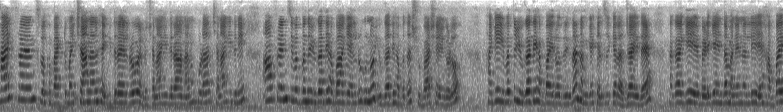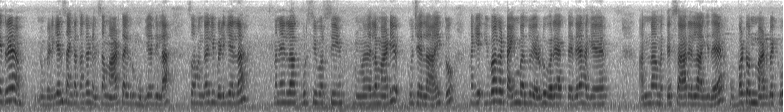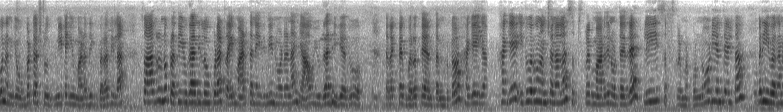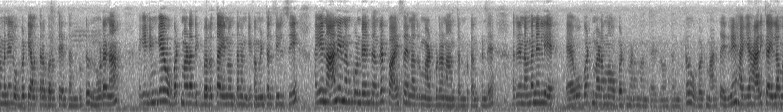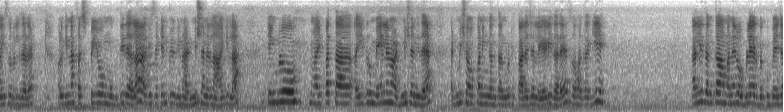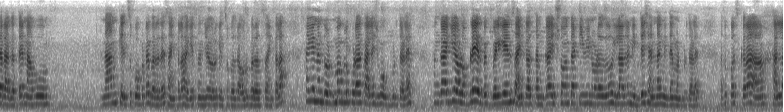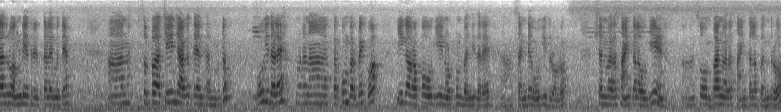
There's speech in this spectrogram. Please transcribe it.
Hi friends welcome back to my channel ಹೇಗಿದ್ದೀರಾ ಎಲ್ಲರೂ ಎಲ್ಲರೂ ಚೆನ್ನಾಗಿದ್ದೀರಾ? ನಾನು ಕೂಡ ಚೆನ್ನಾಗಿದ್ದೀನಿ. ಆ ಫ್ರೆಂಡ್ಸ್ ಇವತ್ತು ಬಂದು ಯುಗಾದಿ ಹಬ್ಬ. ಹಾಗೆ ಎಲ್ರಿಗೂ ಯುಗಾದಿ ಹಬ್ಬದ ಶುಭಾಶಯಗಳು. ಹಾಗೆ ಇವತ್ತು ಯುಗಾದಿ ಹಬ್ಬ ಇರೋದ್ರಿಂದ ನಮಗೆ ಕೆಲಸಕ್ಕೆ ರಜಾ ಇದೆ. ಹಾಗಾಗಿ ಬೆಳಗ್ಗೆಯಿಂದ ಮನೆಯಲ್ಲಿ ಹಬ್ಬ ಇದ್ದರೆ ಬೆಳಿಗ್ಗೆಯಿಂದ ಸಾಯಂಕಾಲ ತನಕ ಕೆಲಸ ಮಾಡ್ತಾಯಿದ್ರು ಮುಗಿಯೋದಿಲ್ಲ. ಸೊ ಹಾಗಾಗಿ ಬೆಳಿಗ್ಗೆ ಎಲ್ಲ ಮನೆಯೆಲ್ಲ ಗುಡಿಸಿ ಒರೆಸಿ, ಎಲ್ಲ ಮಾಡಿ ಪೂಜೆ ಎಲ್ಲ ಆಯಿತು. ಹಾಗೆ ಇವಾಗ ಟೈಮ್ ಬಂದು ಎರಡೂವರೆ ಆಗ್ತಾಯಿದೆ ಹಾಗೆ ಅನ್ನ ಮತ್ತು ಸಾರೆಲ್ಲ ಆಗಿದೆ. ಒಬ್ಬಟ್ಟು ಒಂದು ಮಾಡಬೇಕು. ನನಗೆ ಒಬ್ಬಟ್ಟು ಅಷ್ಟು ನೀಟಾಗಿ ಮಾಡೋದಕ್ಕೆ ಬರೋದಿಲ್ಲ. ಸೊ ಆದ್ರೂ ಪ್ರತಿ ಯುಗಾದಿಲೂ ಕೂಡ ಟ್ರೈ ಮಾಡ್ತಾನೆ ಇದ್ದೀನಿ ನೋಡೋಣ ಯಾವ ಯುಗಾದಿಗೆ ಅದು ಕರೆಕ್ಟಾಗಿ ಬರುತ್ತೆ ಅಂತ ಅಂದ್ಬಿಟ್ಟು. ಹಾಗೆ ಈಗ, ಹಾಗೆ ಇದುವರೆಗೂ ನನ್ನ ಚಾನಲ್ನ ಸಬ್ಸ್ಕ್ರೈಬ್ ಮಾಡದೆ ನೋಡ್ತಾ ಇದ್ರೆ ಪ್ಲೀಸ್ ಸಬ್ಸ್ಕ್ರೈಬ್ ಮಾಡ್ಕೊಂಡು ನೋಡಿ ಅಂತ ಹೇಳ್ತಾ. ಬನ್ನಿ, ಇವಾಗ ನಮ್ಮ ಮನೇಲಿ ಒಬ್ಬಟ್ಟು ಯಾವ ಥರ ಬರುತ್ತೆ ಅಂತ ಅಂದ್ಬಿಟ್ಟು ನೋಡೋಣ. ಹಾಗೆ ನಿಮಗೆ ಒಬ್ಬಟ್ಟು ಮಾಡೋದಕ್ಕೆ ಬರುತ್ತಾ ಏನು ಅಂತ ನನಗೆ ಕಮೆಂಟಲ್ಲಿ ತಿಳಿಸಿ. ಹಾಗೆ ನಾನೇನು ಅಂದ್ಕೊಂಡೆ ಅಂತಂದರೆ ಪಾಯಸ ಏನಾದರೂ ಮಾಡಿಬಿಡೋಣ ಅಂತ ಅಂದ್ಬಿಟ್ಟು ಅಂದ್ಕೊಂಡೆ ಆದರೆ ನಮ್ಮನೇಲಿ "ಏ, ಒಬ್ಬಟ್ಟು ಮಾಡಮ್ಮ ಒಬ್ಬಟ್ಟು ಮಾಡಮ್ಮ ಅಂತ ಇದ್ರು ಅಂತ ಅಂದ್ಬಿಟ್ಟು ಒಬ್ಬಟ್ಟು ಮಾಡ್ತಾ ಇದ್ವಿ. ಹಾಗೆ ಹಾರಿಕಾ ಇಲ್ಲ ಮೈಸೂರಲ್ಲಿದ್ದಾಳೆ. ಅವಳಿಗಿನ್ನ ಫಸ್ಟ್ ಪಿ ಯು ಮುಗ್ದಿದೆ ಅಲ್ಲ ಹಾಗೆ ಸೆಕೆಂಡ್ ಪಿ ಯುಗಿನ ಅಡ್ಮಿಷನ್ ಎಲ್ಲ ಆಗಿಲ್ಲ. ತಿಂಗಳು ಇಪ್ಪತ್ತ ಐದರ ಮೇಲೇನೋ ಅಡ್ಮಿಷನ್ ಇದೆ. ಅಡ್ಮಿಷನ್ ಓಪನಿಂಗ್ ಅಂತ ಅಂದ್ಬಿಟ್ಟು ಕಾಲೇಜಲ್ಲಿ ಹೇಳಿದ್ದಾರೆ. ಸೊ ಹಾಗಾಗಿ ಅಲ್ಲಿ ತನಕ ಮನೇಲಿ ಒಬ್ಬಳೇ ಇರಬೇಕು ಬೇಜಾರಾಗುತ್ತೆ. ನಾವು ನಾನು ಕೆಲ್ಸಕ್ಕೆ ಹೋಗ್ಬಿಟ್ರೆ ಬರೋದೇ ಸಾಯಂಕಾಲ, ಹಾಗೆ ಸಂಜೆ ಅವರು ಕೆಲ್ಸಕ್ಕೆ ಹೋದ್ರೆ ಅವರು ಬರೋದು ಸಾಯಂಕಾಲ. ಹಾಗೆ ನನ್ನ ದೊಡ್ಡ ಮಗಳು ಕೂಡ ಕಾಲೇಜ್ಗೆ ಹೋಗ್ಬಿಡ್ತಾಳೆ. ಹಾಗಾಗಿ ಅವಳು ಇರಬೇಕು, ಬೆಳಿಗ್ಗೆ ಸಾಯಂಕಾಲ ತನಕ. ಇಷ್ಟೋ ಅಂತ ಟಿ ವಿ ನೋಡೋದು, ಇಲ್ಲಾಂದರೆ ನಿದ್ದೆ ಚೆನ್ನಾಗಿ ನಿದ್ದೆ ಮಾಡಿಬಿಡ್ತಾಳೆ. ಅದಕ್ಕೋಸ್ಕರ ಅಲ್ಲಾದರೂ ಅಂಗಡಿ ಹತ್ರ ಇರ್ತಾಳೆ ಮತ್ತು. ಸ್ವಲ್ಪ ಚೇಂಜ್ ಆಗುತ್ತೆ ಅಂತ ಅಂದ್ಬಿಟ್ಟು ಹೋಗಿದ್ದಾಳೆ. ನೋಡೋಣ ಕರ್ಕೊಂಬರ್ಬೇಕು ಈಗ ಅವರಪ್ಪ ಹೋಗಿ ನೋಡ್ಕೊಂಡು ಬಂದಿದ್ದಾರೆ. ಸಂಡೇ ಹೋಗಿದ್ರು ಅವರು. ಶನಿವಾರ ಸಾಯಂಕಾಲ ಹೋಗಿ ಸೋ ಭಾನುವಾರ ಸಾಯಂಕಾಲ ಬಂದರು.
